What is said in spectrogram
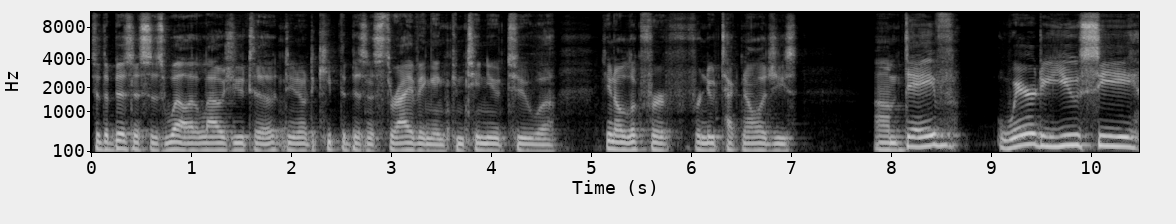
to the business as well. It allows you to you know to keep the business thriving and continue to uh, you know look for for new technologies. Um, Dave, where do you see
